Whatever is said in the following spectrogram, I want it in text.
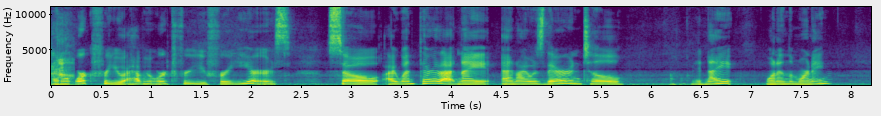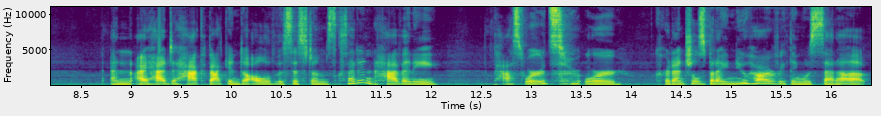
I don't work for you. I haven't worked for you for years. So I went there that night and I was there until midnight, one in the morning. And I had to hack back into all of the systems because I didn't have any passwords or credentials, but I knew how everything was set up.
